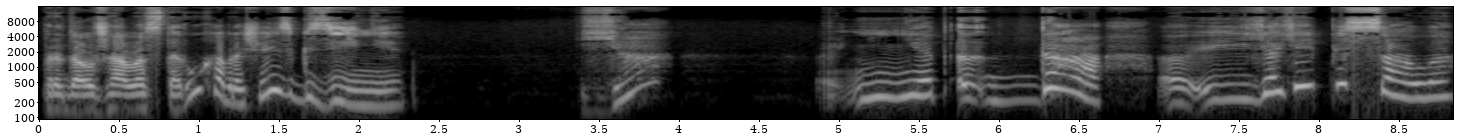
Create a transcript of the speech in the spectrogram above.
продолжала старуха, обращаясь к Зине. Я? Нет, да, я ей писала.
